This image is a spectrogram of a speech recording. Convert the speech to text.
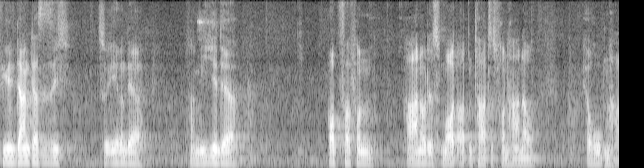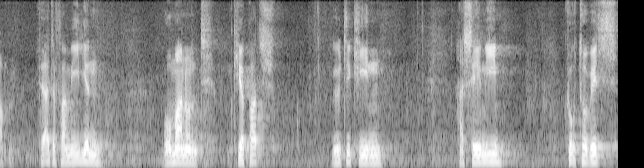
Vielen Dank, dass Sie sich zu Ehren der Familien der Opfer von Hanau, des Mordattentates von Hanau erhoben haben. Verehrte Familien Roman und Kirpatsch, Gültekin, Hashemi, Kurtovic,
